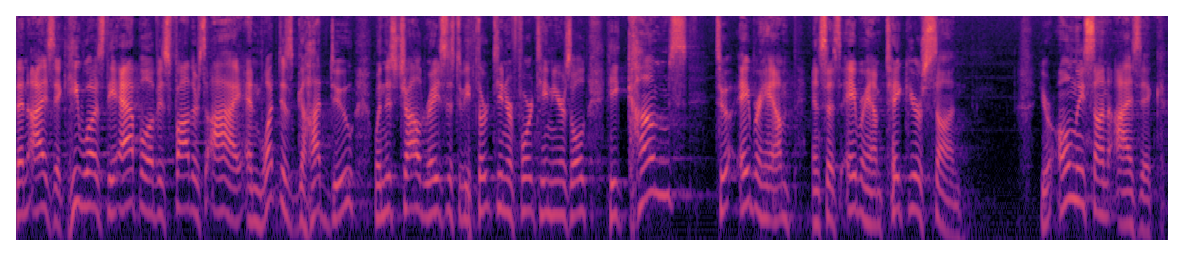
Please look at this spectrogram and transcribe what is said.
than Isaac. He was the apple of his father's eye. And what does God do when this child raises to be 13 or 14 years old? He comes to Abraham and says, Abraham, take your son, your only son Isaac,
